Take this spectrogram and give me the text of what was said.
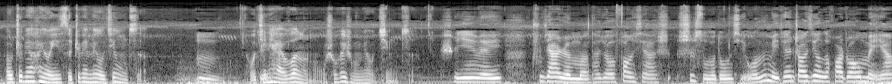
然后这边很有意思，这边没有镜子。嗯，我今天还问了呢，我说为什么没有镜子？是因为出家人嘛，他就要放下世世俗的东西。我们每天照镜子化妆美呀，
